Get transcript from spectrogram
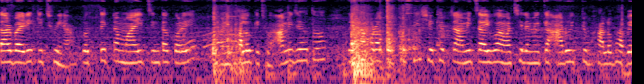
তার বাইরে কিছুই না। প্রত্যেকটা মাই চিন্তা করে মানে ভালো কিছু। আমি যেহেতু লেখাপড়া করতেছি, সেক্ষেত্রে আমি চাইব আমার ছেলে মেয়েকে আরও একটু ভালোভাবে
